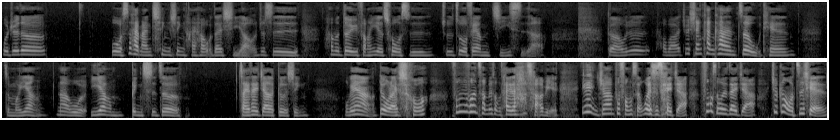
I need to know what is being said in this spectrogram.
我觉得我是还蛮庆幸，还好我在西澳，就是他们对于防疫的措施就是做的非常及时啊。对啊，我觉得好吧，就先看看这五天怎么样。那我一样秉持着宅在家的个性。我跟你讲，对我来说，封不封城没什么太大的差别，因为你就算不封城，我也是在家；封城我也在家，就跟我之前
